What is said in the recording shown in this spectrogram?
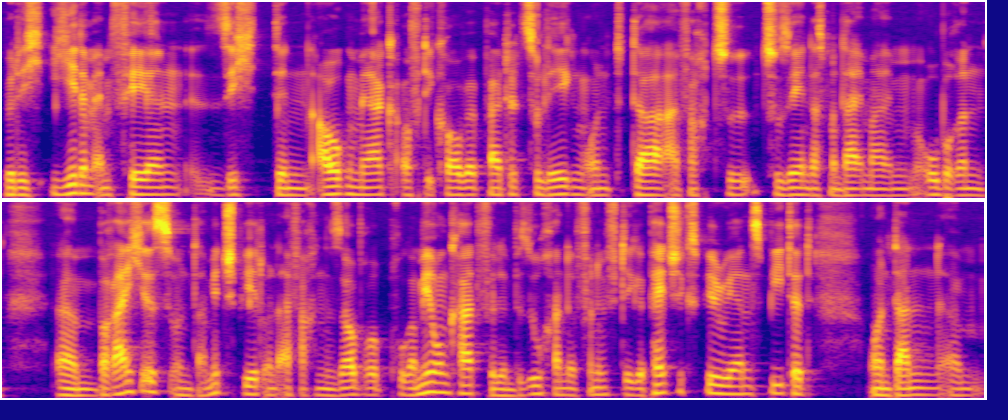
würde ich jedem empfehlen, sich den Augenmerk auf die Core Web Vitals zu legen und da einfach zu, zu sehen, dass man da immer im oberen ähm, Bereich ist und da mitspielt und einfach eine saubere Programmierung hat, für den Besucher eine vernünftige Page Experience bietet und dann ähm,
